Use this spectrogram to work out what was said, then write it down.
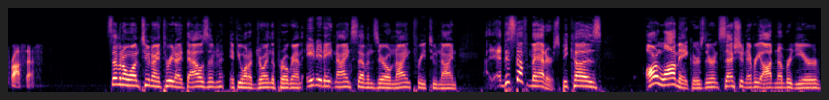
process. 701 293 9000 if you want to join the program. 888 970 9329. This stuff matters because our lawmakers, they're in session every odd numbered year,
